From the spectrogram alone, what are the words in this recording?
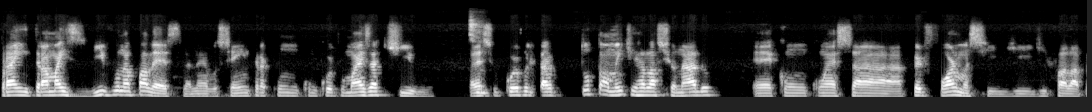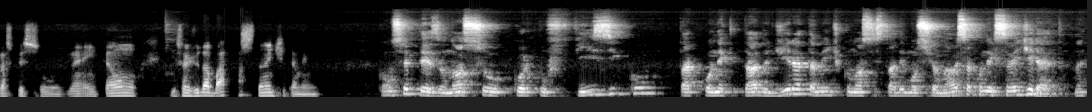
para entrar mais vivo na palestra, né? Você entra com, com o corpo mais ativo. Parece Sim. que o corpo está totalmente relacionado é, com, com essa performance de, de falar para as pessoas, né? Então, isso ajuda bastante também. Com certeza, o nosso corpo físico está conectado diretamente com o nosso estado emocional, essa conexão é direta, né?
